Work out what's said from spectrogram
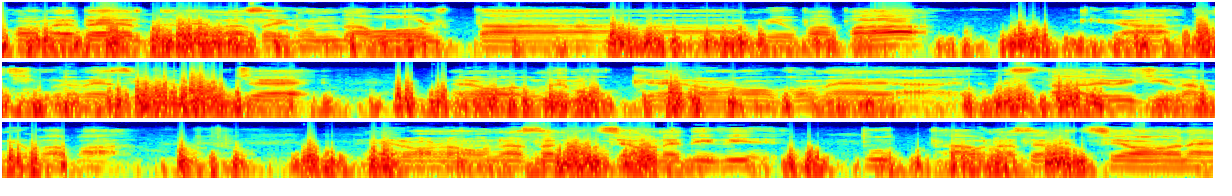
come perdere la seconda volta mio papà che ha da 5 mesi che non c'è, però le mucche erano come stare vicino a mio papà, erano una selezione di tutta una selezione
